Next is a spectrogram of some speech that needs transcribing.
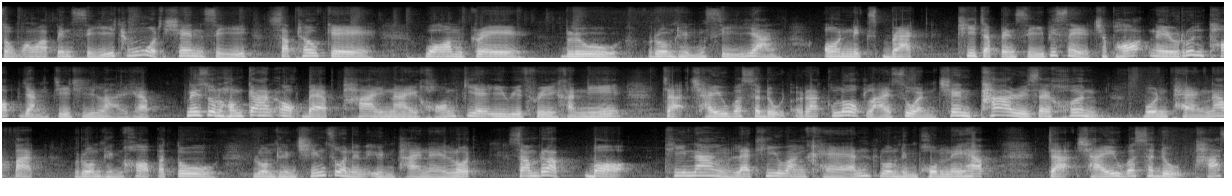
สมออกมาเป็นสีทั้งหมดเช่นสี Subtle Gray Warm Gray Blue รวมถึงสีอย่าง Onyx Black ที่จะเป็นสีพิเศษเฉพาะในรุ่นท็อปอย่าง GT Line ครับ ในส่วนของการออกแบบภายในของเกียร์ EV3 คันนี้ จะใช้วัสดุรักโลกหลายส่วน เช่นผ้ารีไซเคิลบนแผงหน้าปัด รวมถึงขอบประตู รวมถึงชิ้นส่วนอื่นๆ ภายในรถสำหรับเบาะที่นั่งและที่วางแขนรวมถึงพรมนะครับ จะใช้วัสดุพลาส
